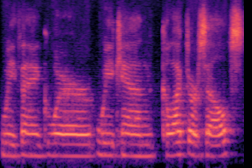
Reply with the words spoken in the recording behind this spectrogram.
we think, where we can collect ourselves,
